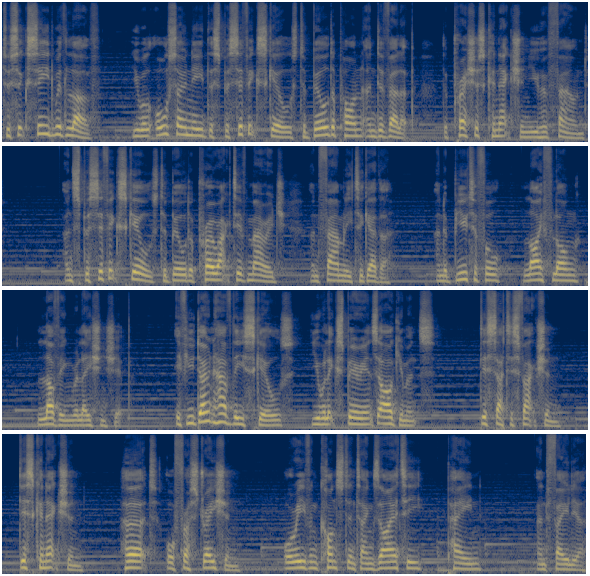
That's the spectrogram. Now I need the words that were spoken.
To succeed with love, you will also need the specific skills to build upon and develop the precious connection you have found, and specific skills to build a proactive marriage and family together, and a beautiful, lifelong, loving relationship. If you don't have these skills, you will experience arguments, dissatisfaction, disconnection, hurt or frustration, or even constant anxiety, pain, and failure.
